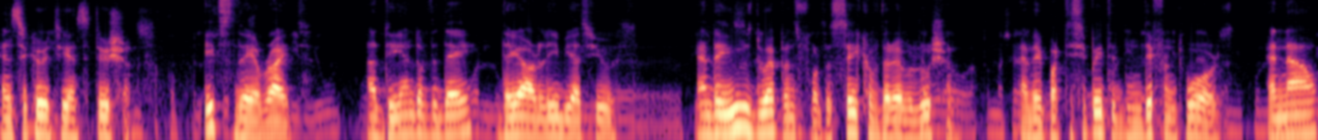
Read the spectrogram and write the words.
and security institutions. It's their right. At the end of the day, they are Libya's youth. And they used weapons for the sake of the revolution. And they participated in different wars. And now,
